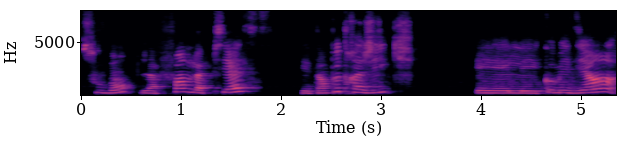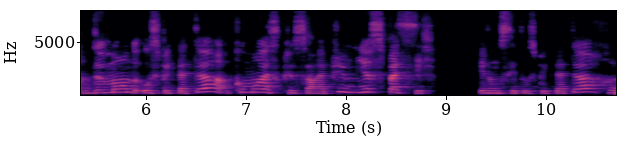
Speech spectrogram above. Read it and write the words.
souvent, la fin de la pièce est un peu tragique et les comédiens demandent aux spectateurs comment est-ce que ça aurait pu mieux se passer. Et donc c'est aux spectateurs, euh,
